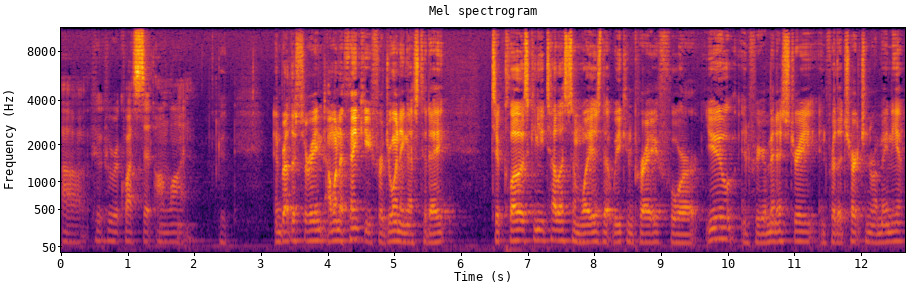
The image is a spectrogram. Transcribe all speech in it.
uh, who, who requests it online. Good. And Brother Sorin, I want to thank you for joining us today. To close, can you tell us some ways that we can pray for you and for your ministry and for the church in Romania?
